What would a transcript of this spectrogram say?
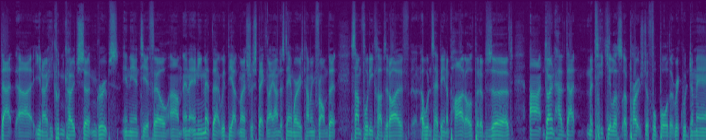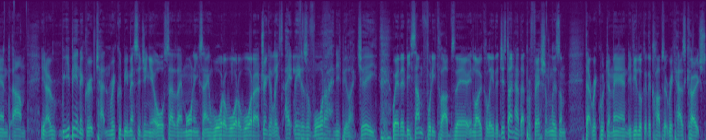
that uh, you know he couldn't coach certain groups in the NTFL, um, and and he met that with the utmost respect. And I understand where he's coming from. That some footy clubs that I've I wouldn't say been a part of, but observed, uh, don't have that meticulous approach to football that Rick would demand. Um, you know, you'd be in a group chat and Rick would be messaging you all Saturday morning saying, water, water, water, drink at least eight litres of water. And you'd be like, gee, where there'd be some footy clubs there in locally that just don't have that professionalism that Rick would demand. If you look at the clubs that Rick has coached,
